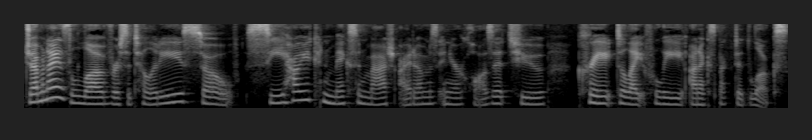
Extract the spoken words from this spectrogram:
Geminis love versatility, so see how you can mix and match items in your closet to create delightfully unexpected looks.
